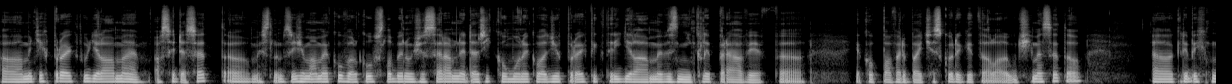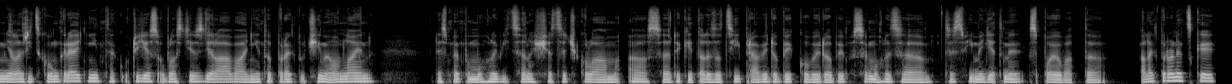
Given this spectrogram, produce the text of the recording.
A my těch projektů děláme asi 10. A myslím si, že máme jako velkou slabinu, že se nám nedaří komunikovat, že projekty, které děláme, vznikly právě v, jako Power by Česko Digital, ale učíme se to. Kdybych měla říct konkrétní, tak určitě z oblasti vzdělávání je to projekt Učíme online, kde jsme pomohli více než 600 školám a se digitalizací právě doby covidu, aby se mohli se, se svými dětmi spojovat elektronicky.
